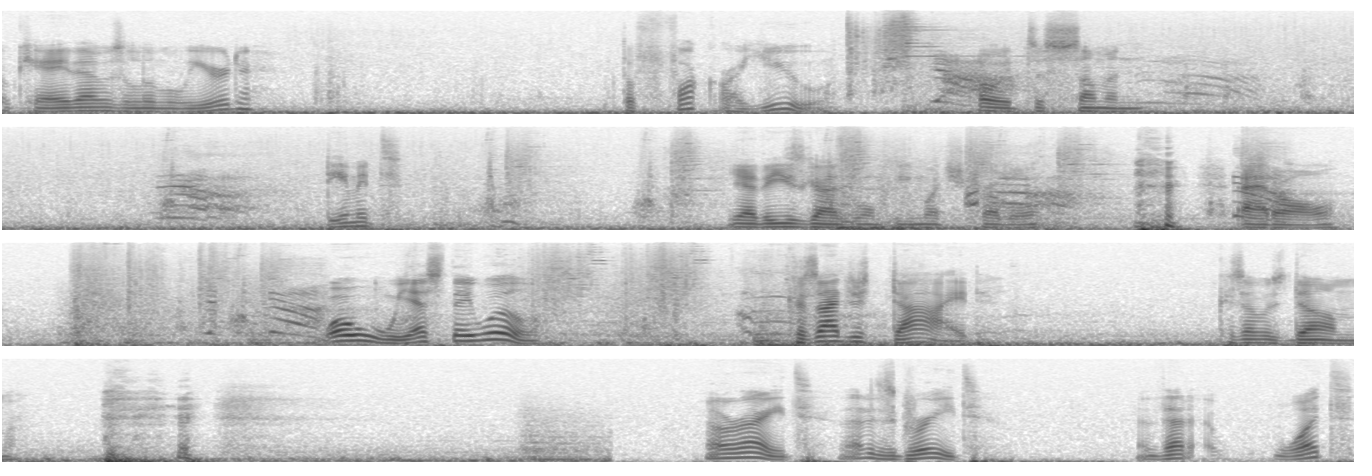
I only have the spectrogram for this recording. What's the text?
Okay, that was a little weird. The fuck are you? Oh, it's a summon. Damn it. Yeah, these guys won't be much trouble. At all. Whoa, yes they will. Because I just died. Because I was dumb. Alright, that is great. That... What?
